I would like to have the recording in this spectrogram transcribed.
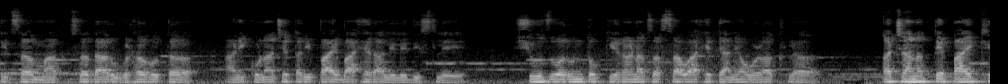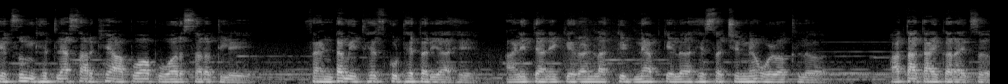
तिचं मागचं दार उघडं होतं आणि कुणाचे तरी पाय बाहेर आलेले दिसले. शूजवरून तो किरणच असावा हे त्याने ओळखलं. अचानक ते पाय खेचून घेतल्यासारखे आपोआप वर सरकले. फॅन्टम इथेच कुठेतरी आहे आणि त्याने किरणला किडनॅप केलं हे सचिनने ओळखलं. आता काय करायचं?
